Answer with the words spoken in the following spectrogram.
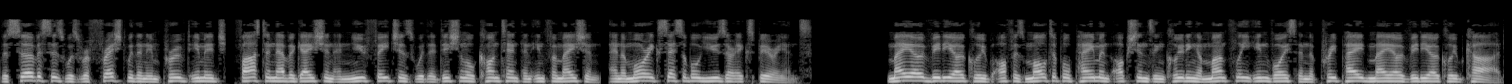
the services was refreshed with an improved image, faster navigation and new features with additional content and information, and a more accessible user experience. MEO Videoclube offers multiple payment options including a monthly invoice and the prepaid MEO Videoclube card.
